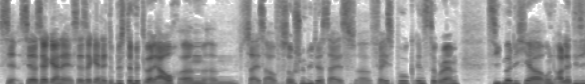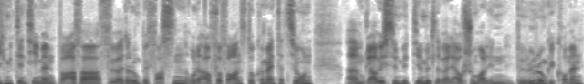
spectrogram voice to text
Sehr, sehr, sehr gerne, sehr, sehr gerne. Du bist ja mittlerweile auch, ähm, ähm, sei es auf Social Media, sei es äh, Facebook, Instagram, sieht man dich ja und alle, die sich mit den Themen BAFA, Förderung befassen oder auch Verfahrensdokumentation, ähm, glaube ich, sind mit dir mittlerweile auch schon mal in Berührung gekommen.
